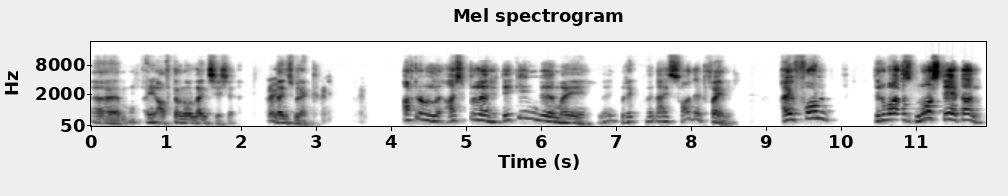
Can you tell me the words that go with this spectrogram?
um, afternoon lunch session, right. lunch break. Right. Right. After after taking uh, my lunch break, when I saw that file, I found there was no stay at all.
